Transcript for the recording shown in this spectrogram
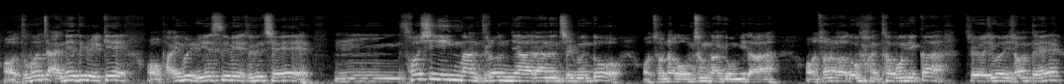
어, 두 번째 안내 드릴 게, 어, 바이블 USB에 도대체, 음, 서식만 들었냐라는 질문도, 어, 전화가 엄청나게 옵니다. 어, 전화가 너무 많다 보니까 저희 여직원이 저한테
